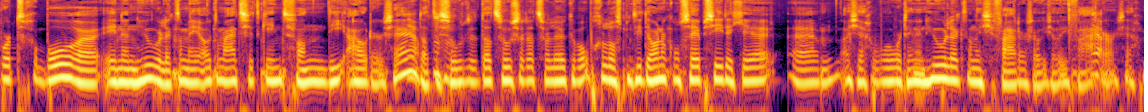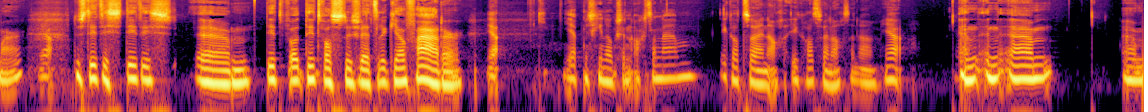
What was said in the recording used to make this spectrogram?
wordt geboren in een huwelijk, dan ben je automatisch het kind van die ouders. Hè? Ja. Dat, is Mhm. hoe, dat is hoe ze dat zo leuk hebben opgelost met die donorconceptie. Dat je, ehm, als je geboren wordt in een huwelijk, dan is je vader sowieso je vader, zeg maar. Ja. Dus dit is, dit is, ehm, dit, dit was dus wettelijk jouw vader. Je hebt misschien ook zijn achternaam. Ik had zijn, ach- ik had zijn achternaam, ja. En, en ehm, ehm,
